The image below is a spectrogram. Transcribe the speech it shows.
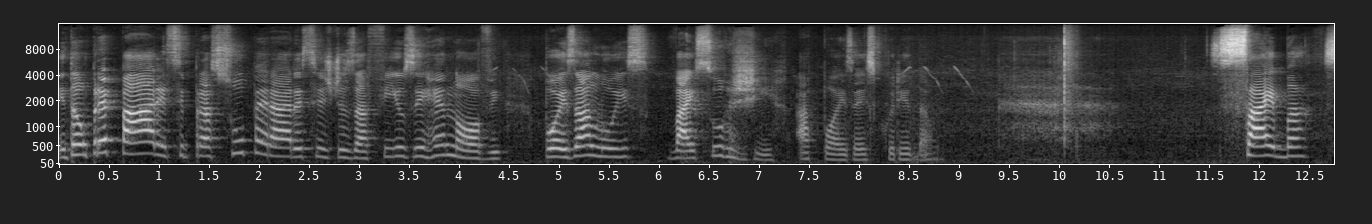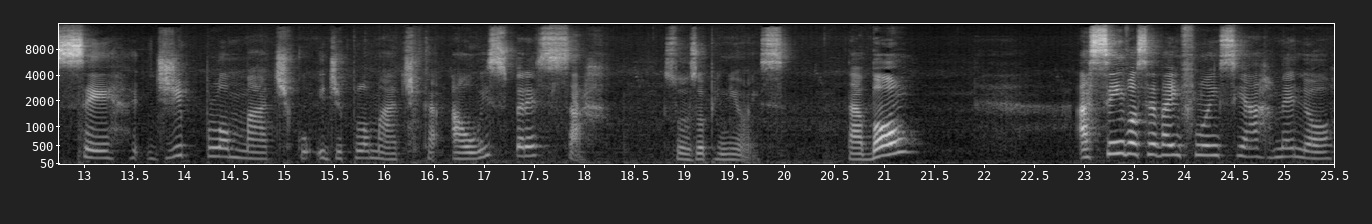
Então prepare-se para superar esses desafios e renove pois a luz vai surgir após a escuridão. Saiba ser diplomático e diplomática ao expressar suas opiniões, tá bom? Assim você vai influenciar melhor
